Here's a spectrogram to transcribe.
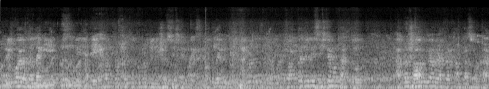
গরিব হয় ওটার লাগি যে এখন পর্যন্ত কোনো জিনিসের সিস্টেম পাইছে না। ওটার লাগি গরিব। সবটা যদি সিস্টেমও থাকতো আমরা স্বাভাবিকভাবে আমরা কাম কাজ করতাম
